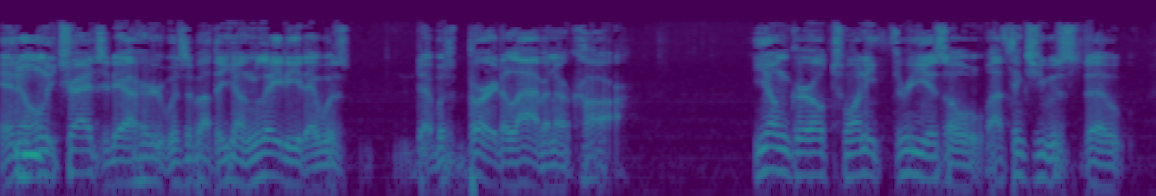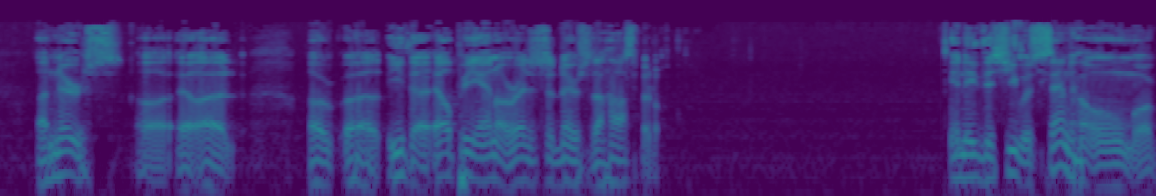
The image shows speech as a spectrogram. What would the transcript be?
And the only tragedy I heard was about the young lady that was that was buried alive in her car. Young girl, 23 years old. I think she was uh, a nurse, uh, uh, uh, either LPN or registered nurse at the hospital. And either she was sent home or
